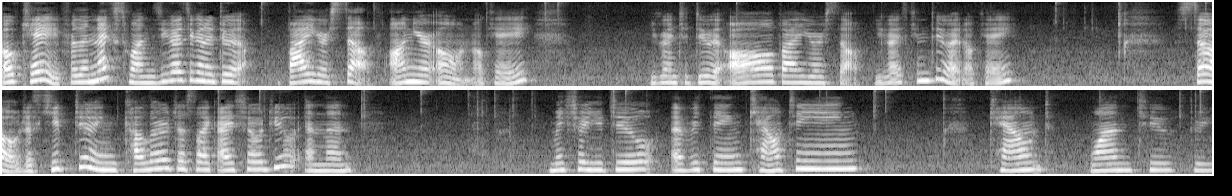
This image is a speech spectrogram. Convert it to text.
Okay, for the next ones, you guys are going to do it by yourself, on your own, okay? You're going to do it all by yourself. You guys can do it, okay? So, just keep doing color just like I showed you, and then make sure you do everything counting. Count one, two, three,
